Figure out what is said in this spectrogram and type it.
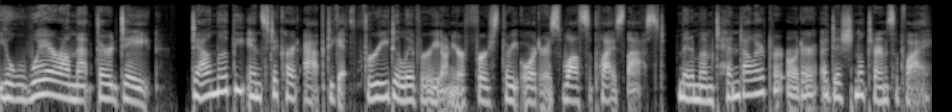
you'll wear on that third date. Download the Instacart app to get free delivery on your first three orders while supplies last. Minimum $10 per order, additional term supply.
